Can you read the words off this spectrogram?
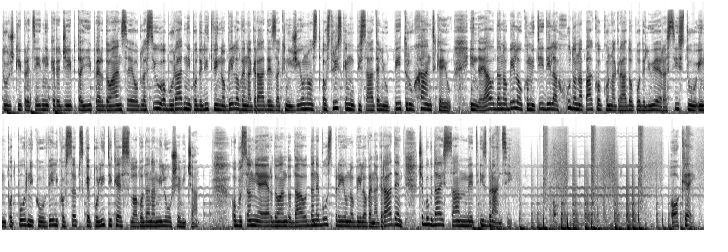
Turški predsednik Recep Tayyip Erdoğan se je oglasil ob uradni podelitvi Nobelove nagrade za književnost avstrijskemu pisatelju Petru Handkeju in dejal, da Nobelov komitej dela hudo napako, ko nagrado podeljuje rasistu in podporniku velikosrpske politike Slobodana Miloševiča. Ob vsem je Erdoğan dodal, da ne bo sprejel Nobelove nagrade, če bo kdaj sam med izbranci. Okay.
